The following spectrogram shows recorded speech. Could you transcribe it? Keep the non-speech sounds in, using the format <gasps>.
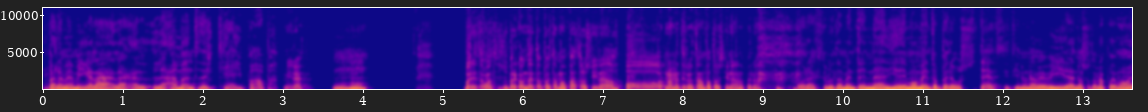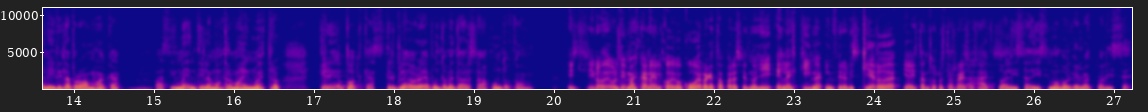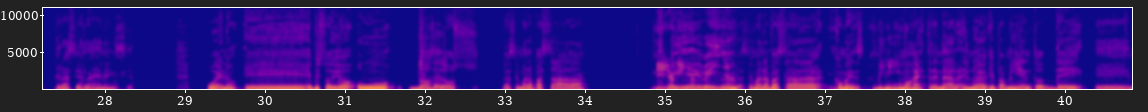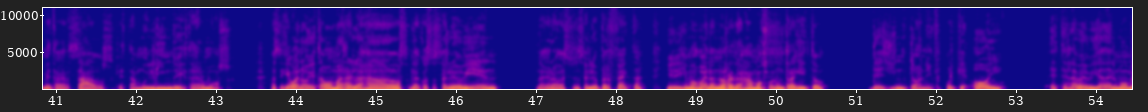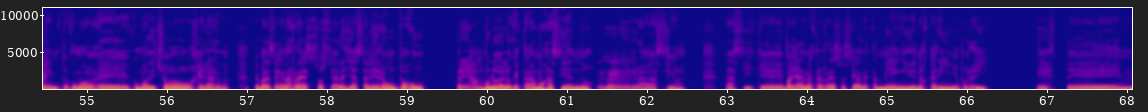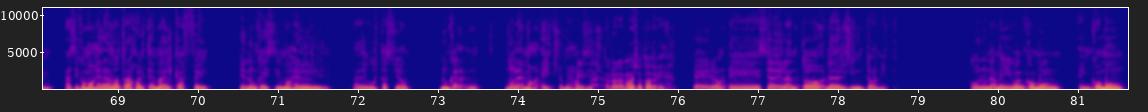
para mi amiga, la, la- la amante del K-pop. Mira. Ujú. Bueno, estamos súper contentos pues estamos patrocinados por... No, mentira, no estamos patrocinados, pero... <laughs> Por absolutamente nadie de momento, pero usted, si tiene una bebida, nosotros la podemos venir y la probamos acá fácilmente y la mostramos en nuestro querido podcast www.metaversados.com. Y si no, de última, escanea el código QR que está apareciendo allí en la esquina inferior izquierda y ahí están todas nuestras redes sociales. actualizadísimo porque lo actualicé. Gracias la gerencia. Bueno, eh, episodio 2 de 2. La semana pasada, Guiño, guiño. Guiño, la semana pasada vinimos a estrenar el nuevo equipamiento de eh, Metaversados, que está muy lindo y está hermoso. Así que bueno, hoy estamos más relajados, la cosa salió bien, la grabación salió perfecta y hoy dijimos, bueno, nos relajamos con un traguito de gin tonic, porque hoy esta es la bebida del momento, como, eh, como ha dicho Gerardo. Me parece que en las redes sociales ya salieron un, un preámbulo de lo que estábamos haciendo Ujú. de grabación. Así que vayan a nuestras redes sociales también y denos cariño por ahí. Este, así como Gerardo trajo el tema del café, que nunca hicimos el, la degustación, nunca, no la hemos hecho, mejor dicho. No lo hemos hecho todavía. Pero eh, se adelantó la del gin tonic. Con un amigo en común, en común,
